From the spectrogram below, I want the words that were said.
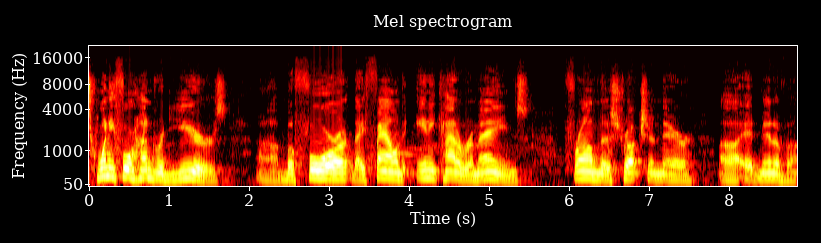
2,400 years uh, before they found any kind of remains from the destruction there uh, at Nineveh.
